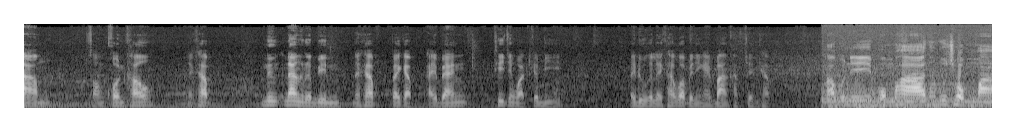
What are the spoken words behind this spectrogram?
ตามสองคนเขานะครับ นึ่งนั่งเรือบินนะครับไปกับ iBank ที่จังหวัดกระบี่ไปดูกันเลยครับว่าเป็นยังไงบ้างครับเชิญครับครับวันนี้ผมพาท่านผู้ชมมา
